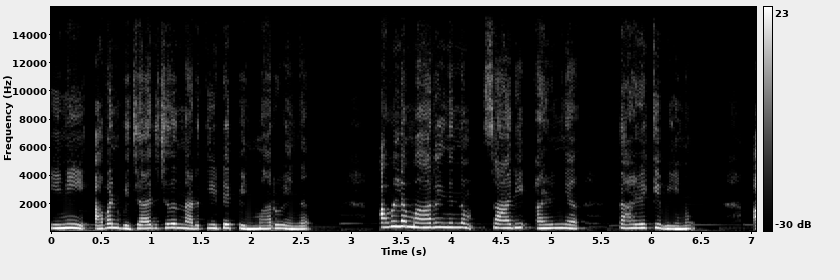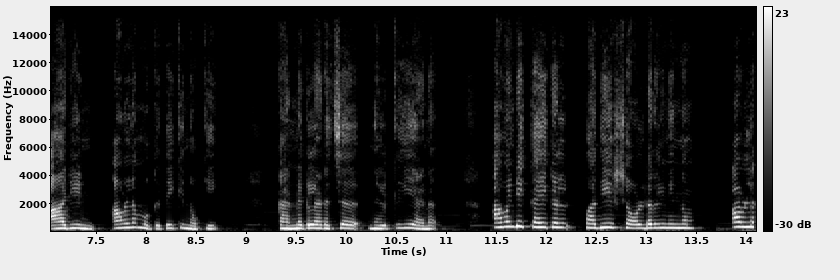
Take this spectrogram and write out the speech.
ഇനി അവൻ വിചാരിച്ചത് നടത്തിയിട്ടേ പിന്മാറൂ എന്ന്. അവളുടെ മാറിൽ നിന്നും സാരി അഴിഞ്ഞ് താഴേക്ക് വീണു. ആര്യൻ അവളുടെ മുഖത്തേക്ക് നോക്കി. കണ്ണുകളടച്ച് നിൽക്കുകയാണ്. അവന്റെ കൈകൾ പതിയെ ഷോൾഡറിൽ നിന്നും അവളുടെ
